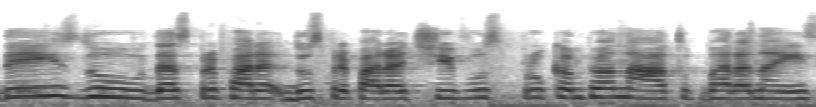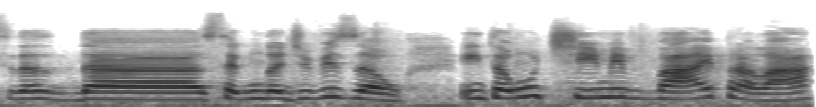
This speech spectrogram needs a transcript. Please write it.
desde o, das prepara, dos preparativos para o campeonato paranaense da, da, segunda divisão. Então o time vai para lá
